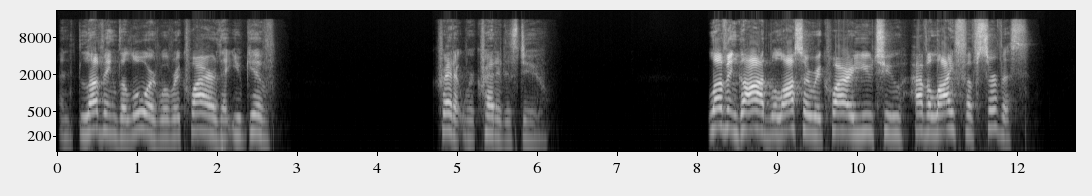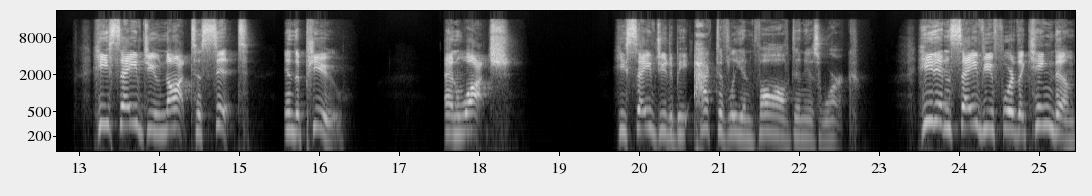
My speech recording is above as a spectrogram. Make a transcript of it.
And loving the Lord will require that you give credit where credit is due. Loving God will also require you to have a life of service. He saved you not to sit in the pew and watch. He saved you to be actively involved in His work. He didn't save you for the kingdom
